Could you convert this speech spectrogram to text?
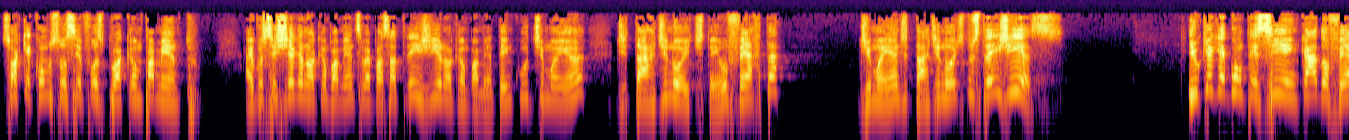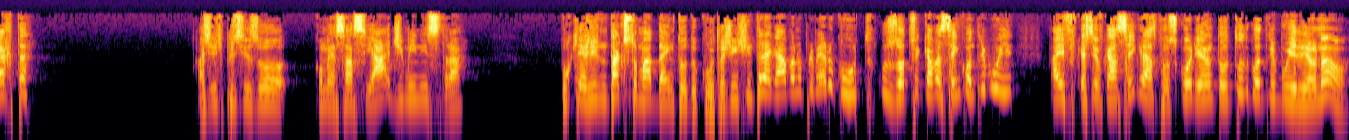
Só que é como se você fosse para o acampamento. Aí você chega no acampamento, você vai passar três dias no acampamento. Tem culto de manhã, de tarde e de noite. Tem oferta de manhã, de tarde e noite nos três dias. E o que, que acontecia em cada oferta? A gente precisou começar a se administrar. Porque a gente não está acostumado a dar em todo culto. A gente entregava no primeiro culto. Os outros ficavam sem contribuir. Aí você ficava sem graça. Os coreanos estão tudo contribuindo. Eu não.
